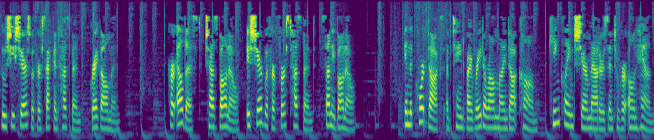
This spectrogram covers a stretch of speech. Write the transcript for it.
who she shares with her second husband, Gregg Allman. Her eldest, Chaz Bono, is shared with her first husband, Sonny Bono. In the court docs obtained by RadarOnline.com, King claimed Cher matters into her own hands,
